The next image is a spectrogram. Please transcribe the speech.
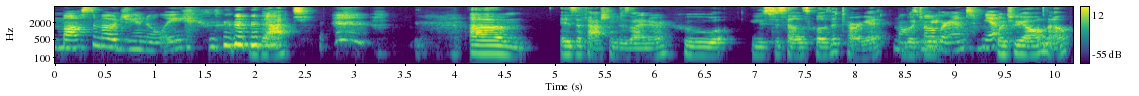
Mossimo Giannulli. that um, is a fashion designer who used to sell his clothes at Target, which Mossimo we, brand. Yep. which we all know.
